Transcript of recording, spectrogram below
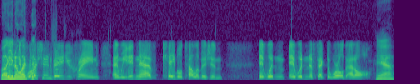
Well, you know if what? Russia invaded Ukraine and we didn't have cable television, it wouldn't it wouldn't affect the world at all. Yeah.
